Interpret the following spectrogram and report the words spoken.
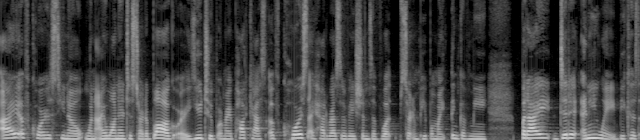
I, of course, you know, when I wanted to start a blog or a YouTube or my podcast, of course, I had reservations of what certain people might think of me. But I did it anyway because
